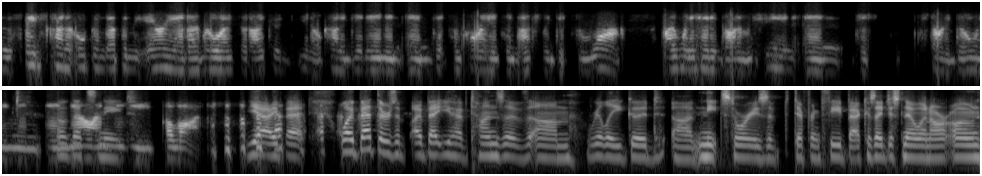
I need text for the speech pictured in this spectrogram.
the space kind of opened up in the area, and I realized that I could, you know, kind of get in and, and get some clients and actually get some work, I went ahead and got a machine and just started going, and, and Oh, now I'm neat. busy a lot. yeah, I bet. Well, I bet there's a. I bet you have tons of um, really good, uh, neat stories of different feedback because I just know in our own,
